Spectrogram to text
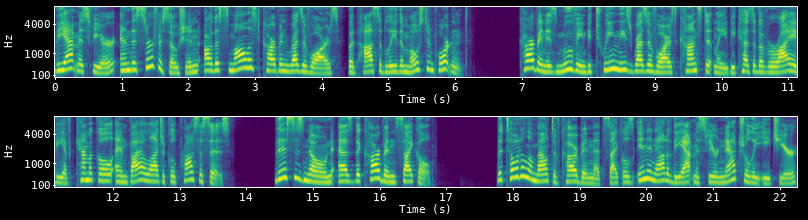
The atmosphere and the surface ocean are the smallest carbon reservoirs, but possibly the most important. Carbon is moving between these reservoirs constantly because of a variety of chemical and biological processes. This is known as the carbon cycle. The total amount of carbon that cycles in and out of the atmosphere naturally each year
